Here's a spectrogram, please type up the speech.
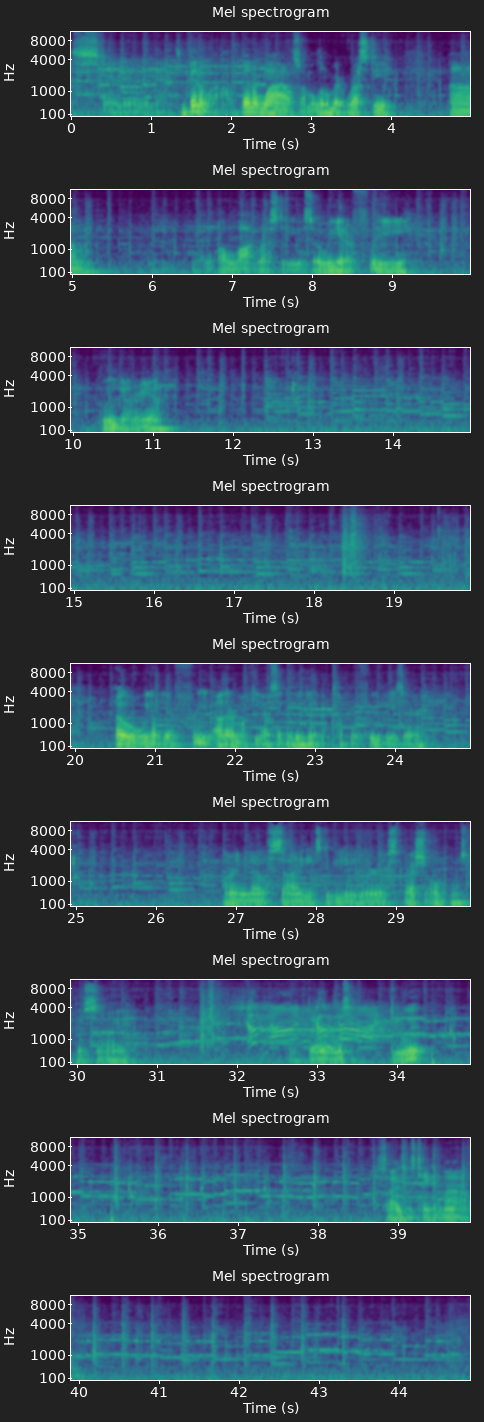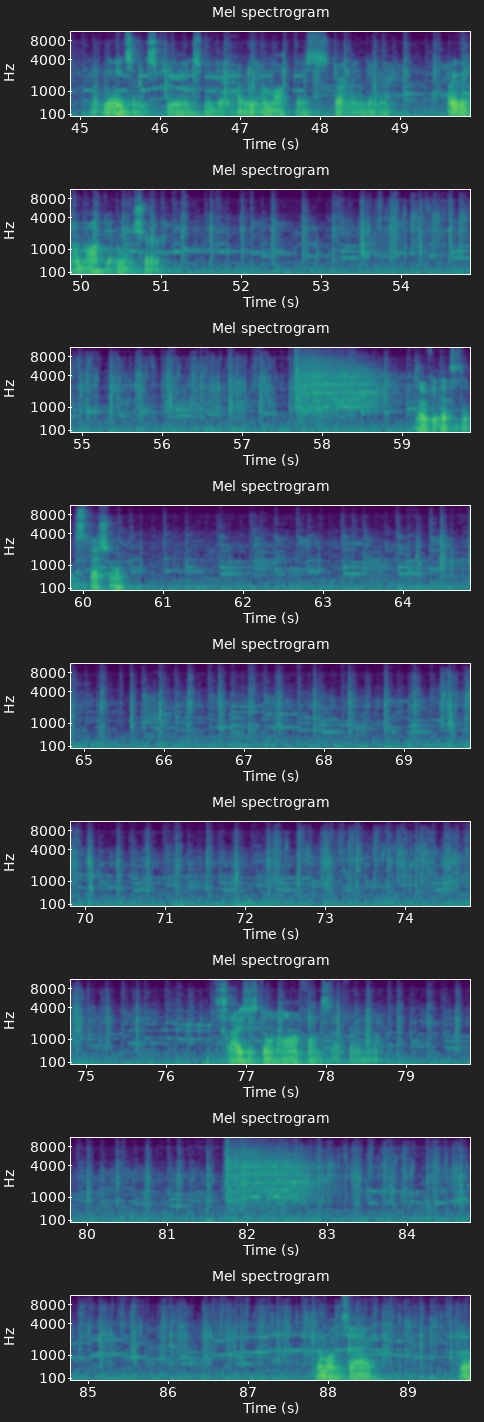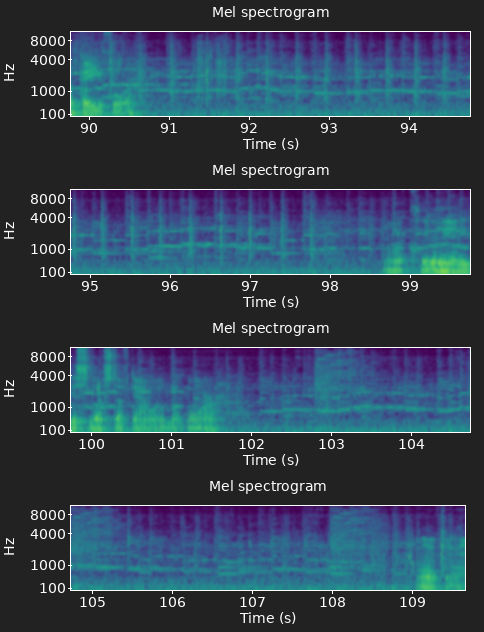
standard. It's been a while, been a while, so I'm a little bit rusty. Um, a lot rusty. So we get a free glue gunner, yeah. Oh, we don't get a free other monkey. I was thinking we get a couple freebies there. I don't even know if Psi needs to be anywhere special. Let's put Psi there. Let's do it. Psi's just taking them out. But we need some experience. We to, how do we unlock this Dartling Gunner? How do we even unlock it? I'm not sure. Okay, that's a little special. Size is going off on stuff right now. Come on, Psi. What do I pay you for? Clearly, I need to slow stuff down a little bit more. Okay.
